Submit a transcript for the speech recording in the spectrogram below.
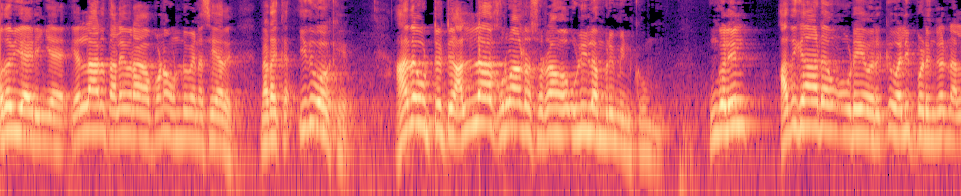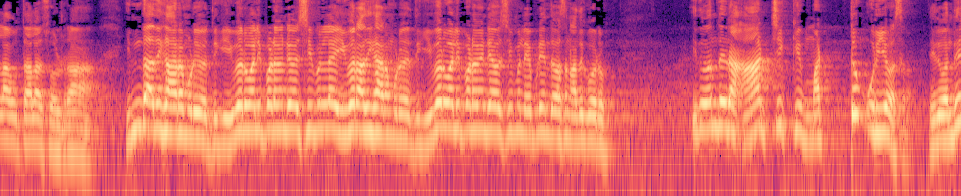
உதவியாயிருங்க. எல்லாரும் தலைவராக போனால் ஒன்றும் என்ன செய்யாது. நடக்க இது ஓகே. அதை விட்டுட்டு அல்லாஹ் குர்வான் சொல்கிறான் உளில் அம்ருமின்கும் உங்களில் அதிகாரம் உடையவருக்கு வழிபடுங்கள் நல்லா உத்தால சொல்கிறான் இந்த அதிகாரம் உடையவத்துக்கு இவர் வழிபட வேண்டிய அவசியம் இல்லை இவர் அதிகாரம் உடையவத்துக்கு இவர் வழிபட வேண்டிய அவசியம் இல்லை. எப்படி இந்த வசனம் அதுக்கு வரும்? இது வந்து ஆட்சிக்கு மட்டும் உரிய வசனம். இது வந்து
